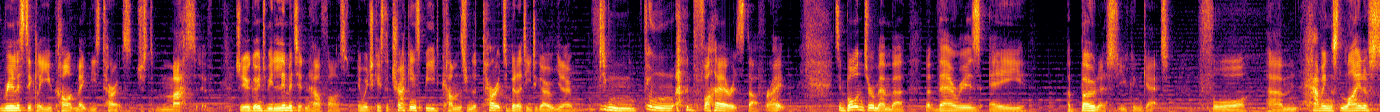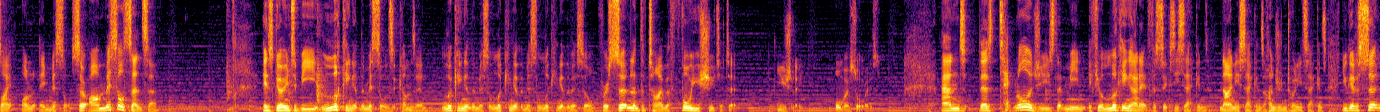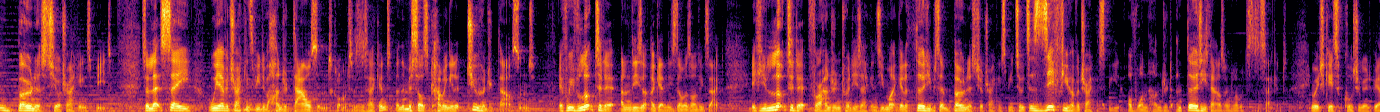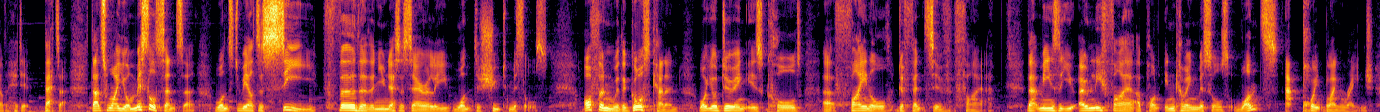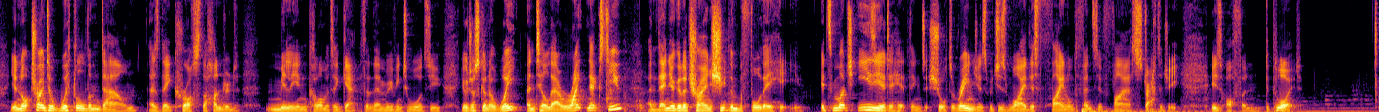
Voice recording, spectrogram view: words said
realistically, you can't make these turrets just massive. So you're going to be limited in how fast, in which case the tracking speed comes from the turret's ability to go, you know, and fire at stuff, right? It's important to remember that there is a, a bonus you can get for um, having line of sight on a missile. So our missile sensor is going to be looking at the missile as it comes in, looking at the missile, looking at the missile, looking at the missile for a certain length of time before you shoot at it, usually, almost always. And there's technologies that mean if you're looking at it for 60 seconds, 90 seconds, 120 seconds, you get a certain bonus to your tracking speed. So let's say we have a tracking speed of 100,000 kilometers a second, and the missile's coming in at 200,000. If we've looked at it, and these are, again, these numbers aren't exact, if you looked at it for 120 seconds, you might get a 30% bonus to your tracking speed. So it's as if you have a tracking speed of 130,000 kilometers a second, in which case, of course, you're going to be able to hit it better. That's why your missile sensor wants to be able to see further than you necessarily want to shoot missiles. Often with a Gauss cannon, what you're doing is called uh, final defensive fire. That means that you only fire upon incoming missiles once at point blank range. You're not trying to whittle them down as they cross the 100 million kilometer gap that they're moving towards you. You're just going to wait until they're right next to you, and then you're going to try and shoot them before they hit you. It's much easier to hit things at shorter ranges, which is why this final defensive fire strategy is often deployed.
